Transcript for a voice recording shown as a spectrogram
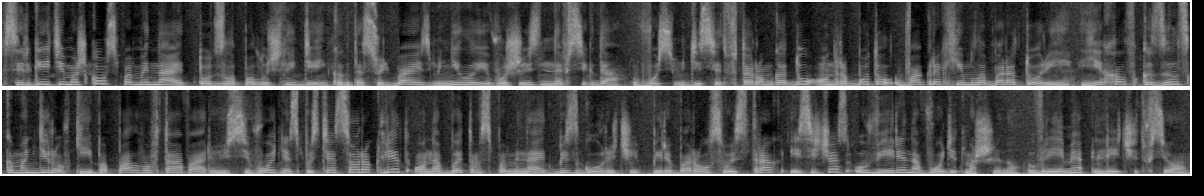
Сергей Тимошков вспоминает тот злополучный день, когда судьба изменила его жизнь навсегда. В 1982 году он работал в агрохим-лаборатории. Ехал в Кызыл с командировки и попал в автоаварию. Сегодня, спустя 40 лет, он об этом вспоминает без горечи, переборол свой страх и сейчас уверенно водит машину. Время лечит все.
